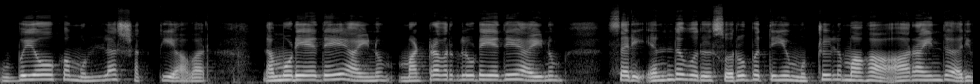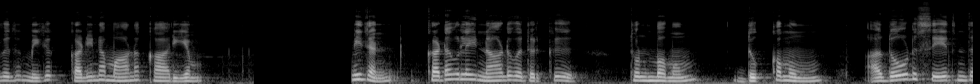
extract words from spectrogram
உபயோகமுள்ள சக்தி ஆவார். நம்முடையதே ஆயினும் மற்றவர்களுடையதே ஆயினும் சரி எந்த ஒரு சொரூபத்தையும் முற்றிலுமாக ஆராய்ந்து அறிவது மிக கடினமான காரியம். மனிதன் கடவுளை நாடுவதற்கு துன்பமும் துக்கமும் அதோடு சேர்ந்த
